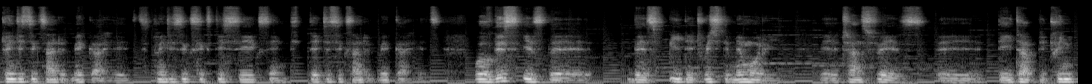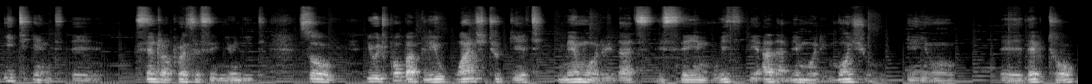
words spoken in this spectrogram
2600 megahertz, 2666 and 3600 megahertz. Well, this is the, the speed at which the memory uh, transfers uh, data between it and the central processing unit. So you would probably want to get memory that's the same with the other memory module in your uh, laptop.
